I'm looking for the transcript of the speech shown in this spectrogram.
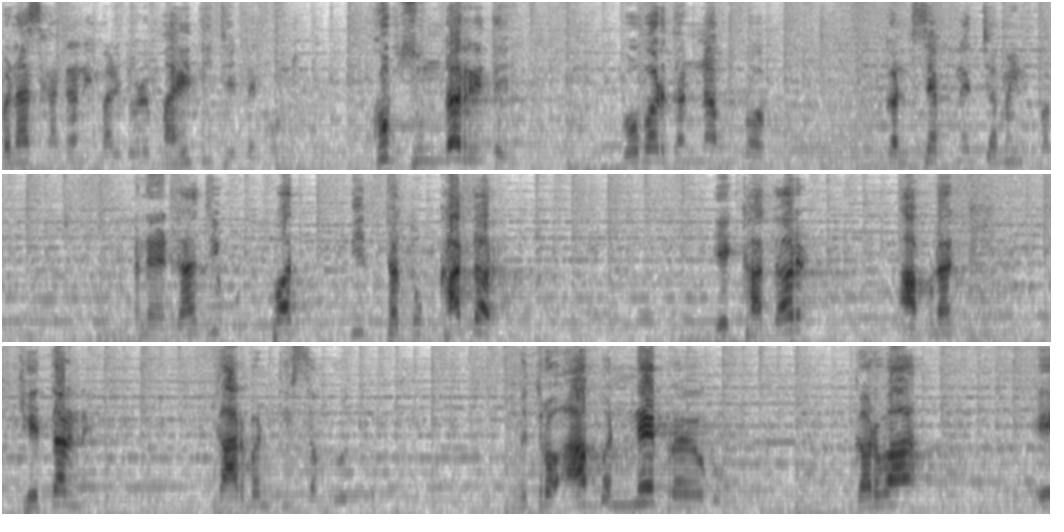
બનાસકાંઠાની મારી જોડે માહિતી છે તે ખૂબ સુંદર રીતે ગોબરધનના કન્સેપ્ટને જમીન પર. અને એનાથી ઉત્પાદિત થતું ખાતર. એ ખાતર આપણા ખેતરને કાર્બનથી સમૃદ્ધ મિત્રો, આ બંને પ્રયોગો કરવા એ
